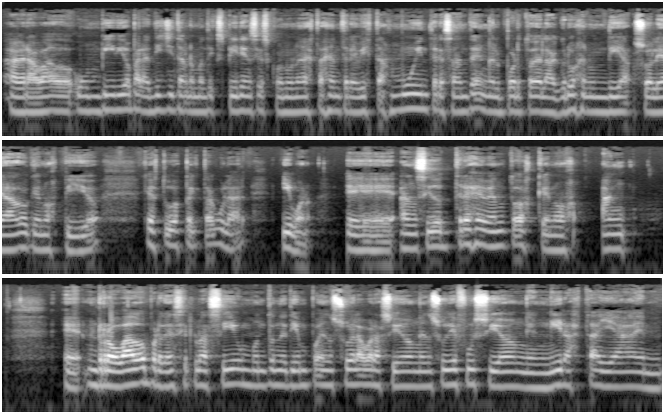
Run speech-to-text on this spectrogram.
ha grabado un vídeo para Digital Nomad Experiences con una de estas entrevistas muy interesantes en el puerto de la Cruz en un día soleado que nos pilló, que estuvo espectacular. Y bueno, eh, han sido tres eventos que nos han eh, robado, por decirlo así, un montón de tiempo en su elaboración, en su difusión, en ir hasta allá, en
